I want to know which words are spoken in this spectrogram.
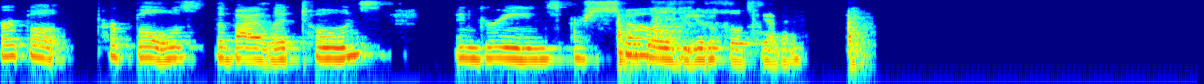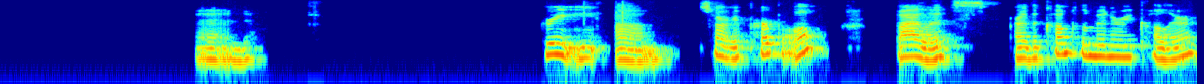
purple, purples, the violet tones, and greens are so beautiful together. And green, um, sorry, purple, violets are the complementary color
